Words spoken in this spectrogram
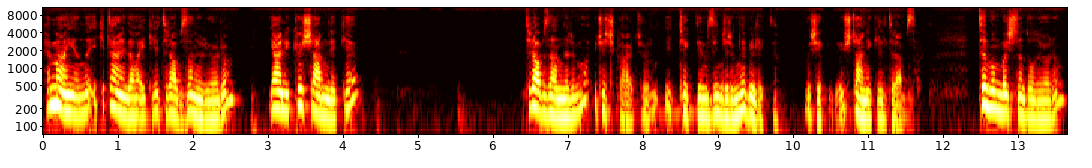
Hemen yanına iki tane daha ikili trabzan örüyorum. Yani köşemdeki trabzanlarımı üçe çıkartıyorum. İlk çektiğim zincirimle birlikte. Bu şekilde üç tane ikili trabzan. Tığımın başına doluyorum.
